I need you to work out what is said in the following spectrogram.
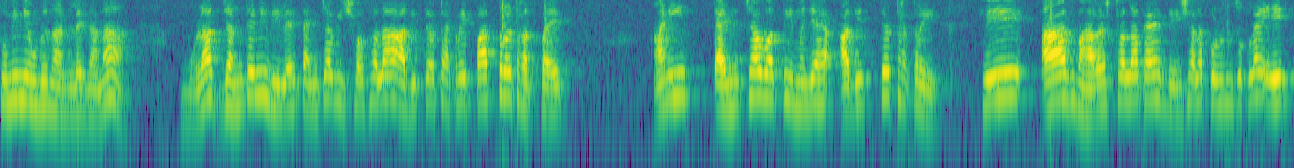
तुम्ही निवडून आणले का ना. मुळात जनतेने दिले त्यांच्या विश्वासाला आदित्य ठाकरे पात्र ठरतायत. आणि त्यांच्यावरती म्हणजे आदित्य ठाकरे हे आज महाराष्ट्राला काय देशाला कळून चुकलं एक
